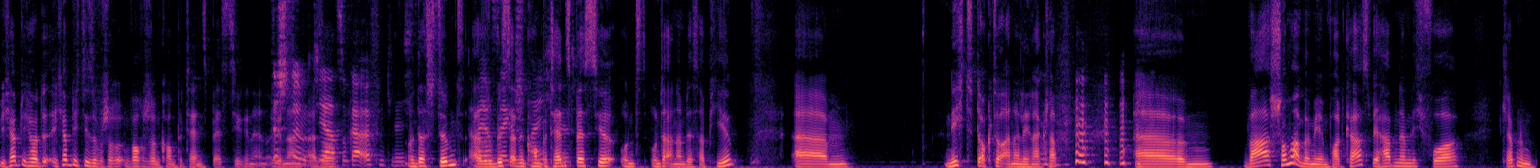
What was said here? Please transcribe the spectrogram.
Ich habe dich heute, ich habe dich diese Woche schon Kompetenzbestie genannt. Das stimmt, also, ja, sogar öffentlich. Und das stimmt. Also du bist eine Kompetenzbestie und unter anderem deshalb hier. Ähm, nicht Dr. Annalena Klapp, ähm, war schon mal bei mir im Podcast. Wir haben nämlich vor, ich glaube, einem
